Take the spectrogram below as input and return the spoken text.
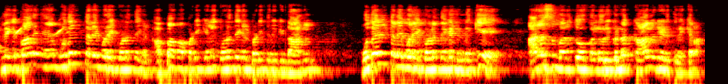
இன்னைக்கு பாருங்க முதல் தலைமுறை குழந்தைகள் அப்பா அம்மா படிக்கல குழந்தைகள் படித்திருக்கின்றார்கள். முதல் தலைமுறை குழந்தைகள் இன்னைக்கு அரசு மருத்துவக் கல்லூரிக்குள்ள காலடி எடுத்து வைக்கிறான்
